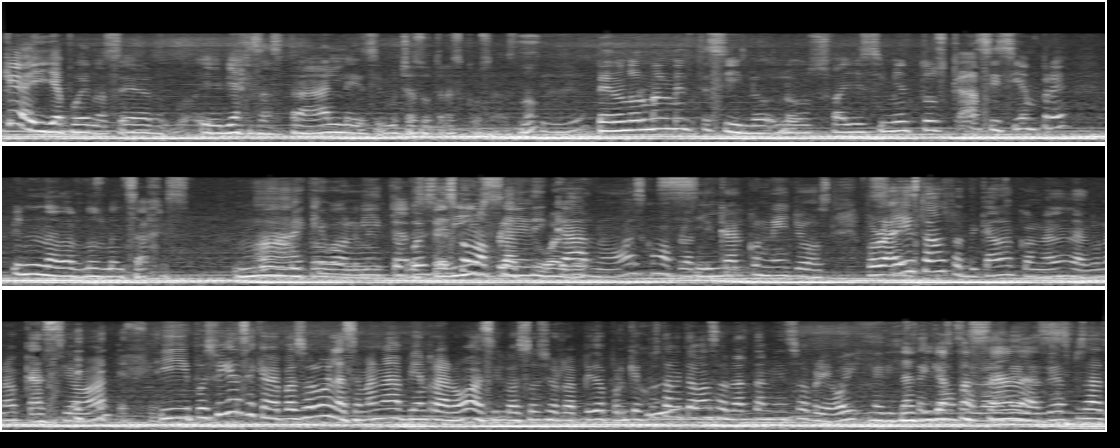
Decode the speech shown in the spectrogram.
Que ahí ya pueden hacer eh, viajes astrales y muchas otras cosas, ¿no? Pero normalmente sí, los fallecimientos casi siempre vienen a darnos mensajes. Ay, qué bonito. Pues es como platicar, ¿no? Es como platicar con ellos. Por ahí estábamos platicando con él en alguna ocasión. Y pues fíjense que me pasó algo en la semana bien raro, así lo asocio rápido, porque justamente vamos a hablar también sobre hoy. Me dijiste las que vamos pasadas. a hablar de las vidas pasadas.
